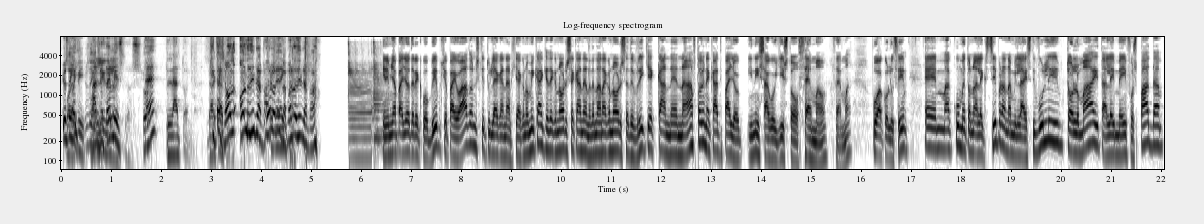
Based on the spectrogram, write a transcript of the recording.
Ποιος το έχει Όχι, πει; Αριστοτέλη. Ε; Πλάτωνας. Κοίταξε, όλο, όλο δίπλα πάω. Όλο δίπλα πάω. Όλο δίπλα πάω. Είναι μια παλιότερη εκπομπή που είχε πάει ο Άδωνης και του λέγανε αρχαία γνωμικά και δεν γνώρισε κανένα. Δεν αναγνώρισε, δεν βρήκε κανένα. Αυτό είναι κάτι παλιό. Είναι εισαγωγή στο θέμα, θέμα που ακολουθεί. Ε, ακούμε τον Αλέξη Τσίπρα να μιλάει στη Βουλή, τολμάει, τα λέει με ύφος πάντα,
